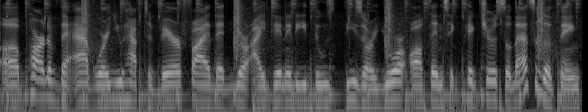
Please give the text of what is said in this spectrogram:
uh, part of the app where you have to verify that your identity, these, these are your authentic pictures. So that's a good thing.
